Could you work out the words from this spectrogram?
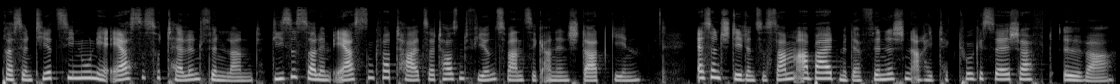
präsentiert sie nun ihr erstes Hotel in Finnland. Dieses soll im ersten Quartal 2024 an den Start gehen. Es entsteht in Zusammenarbeit mit der finnischen Architekturgesellschaft Ilva.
